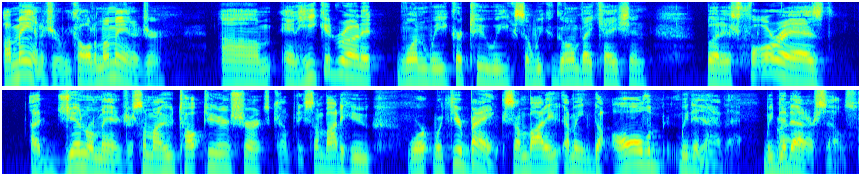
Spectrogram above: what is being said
a manager. We called him a manager, um, and he could run it one week or two weeks, so we could go on vacation. But as far as a general manager, somebody who talked to your insurance company, somebody who worked with your bank, somebody, I mean, the, all the we didn't Yeah. have that. We did Right. that ourselves.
